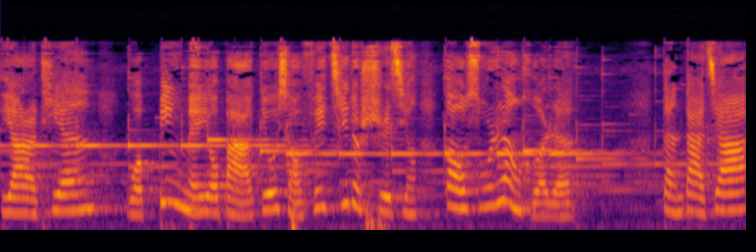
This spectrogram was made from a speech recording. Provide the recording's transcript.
第二天，我并没有把丢小飞机的事情告诉任何人，但大家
